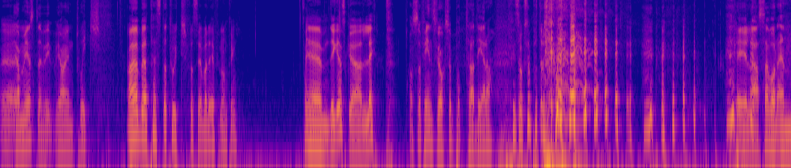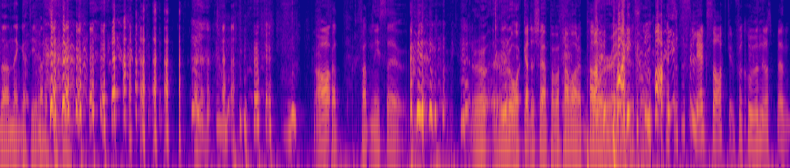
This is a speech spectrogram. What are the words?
Eh, Ja men just det, vi, vi har ju en Twitch. Ja, jag börjar testa Twitch för att se vad det är för någonting. Ehm, det är ganska lätt. Och så finns vi också på Tradera. Finns också på Du kan ju läsa vår enda negativa recension. Ja, För att, för att Nisse rå, råkade köpa, vad fan var det? Power Rangers Mice leksaker för 700 spänn.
